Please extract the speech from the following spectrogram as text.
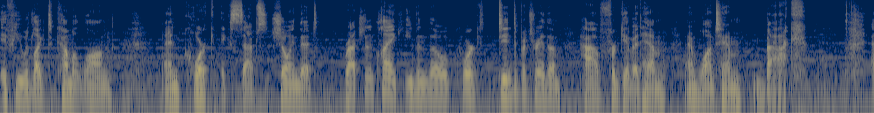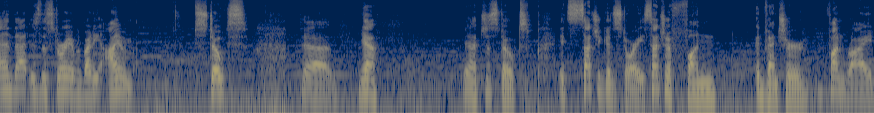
if he would like to come along, and Qwark accepts, showing that Ratchet and Clank, even though Qwark did betray them, have forgiven him and want him back. And that is the story, everybody. I am stoked to, yeah, yeah, just stoked. It's such a good story, such a fun adventure, fun ride.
